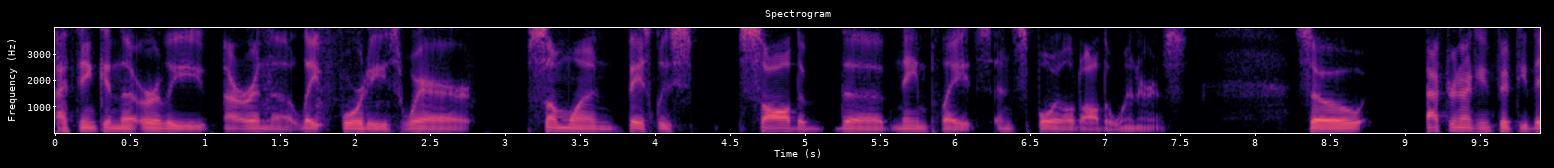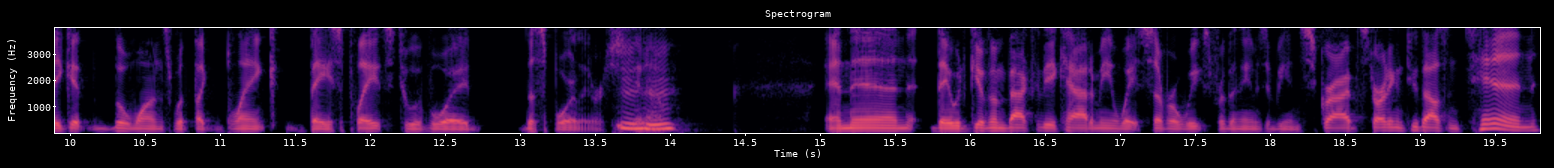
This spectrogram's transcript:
i think in the early or in the late 40s where someone basically saw the the nameplates and spoiled all the winners so after 1950 they get the ones with like blank base plates to avoid the spoilers you know and then they would give them back to the academy and wait several weeks for the names to be inscribed starting in 2010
